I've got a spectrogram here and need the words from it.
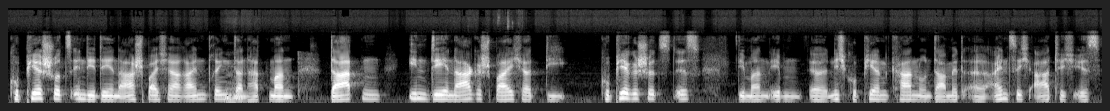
Kopierschutz in die DNA-Speicher reinbringt, mhm. dann hat man Daten in DNA gespeichert, die kopiergeschützt ist, die man eben äh, nicht kopieren kann und damit äh, einzigartig ist,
